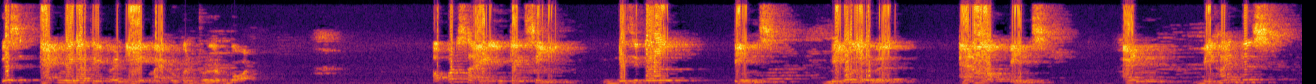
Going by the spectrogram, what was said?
this Atmega 328 microcontroller board. Upper side you can see digital pins, below level analog pins and behind this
